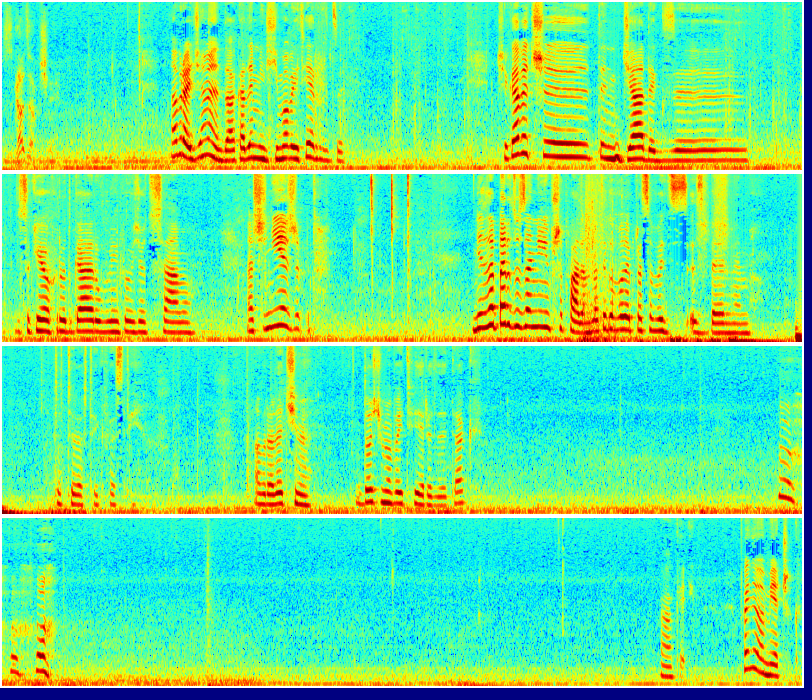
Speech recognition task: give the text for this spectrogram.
Zgadzam się. Dobra, idziemy do Akademii Zimowej Twierdzy. Ciekawe, czy ten dziadek z Wysokiego Hrodgaru by mi powiedział to samo. Znaczy nie, że... Nie za bardzo za nimi przepadam, dlatego wolę pracować z, z Bernem. To tyle w tej kwestii. Dobra, lecimy. Do Zimowej Twierdzy, tak? Okej. Fajny mam mieczyk.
